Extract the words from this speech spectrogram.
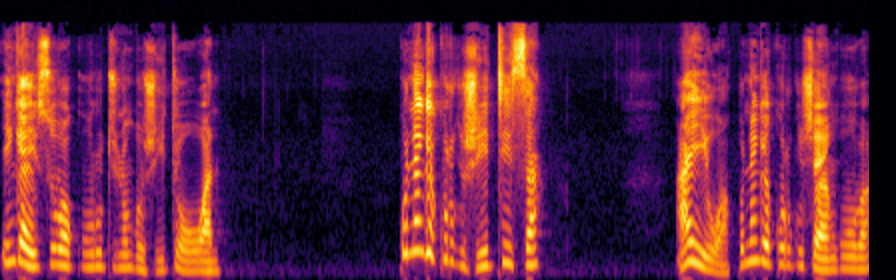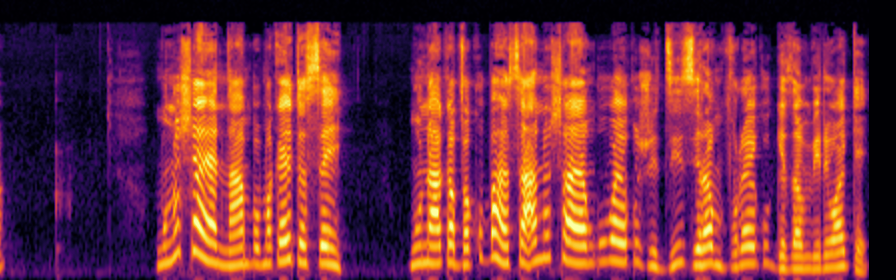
Inge isu vakuru tinombozviitawo wani kunenge kuri kuzviitisa? Aiwa kunenge kuri kushaya nguva. Munoshaya nhambo makaita sei? Munhu akabva kubasa anoshaya nguva yokuzvidziisira mvura yekugeza muviri wake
